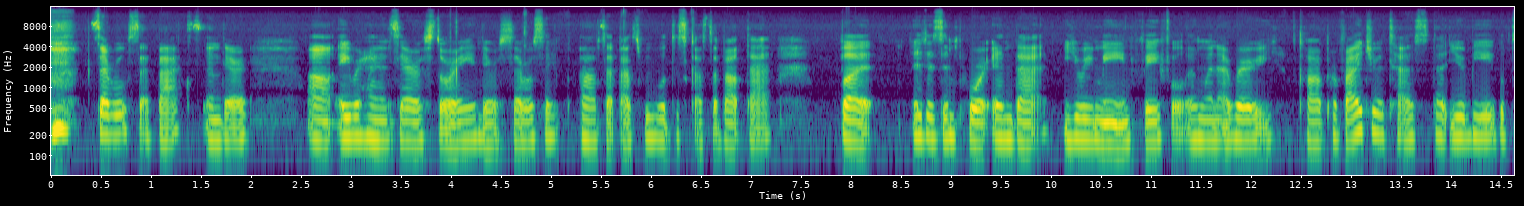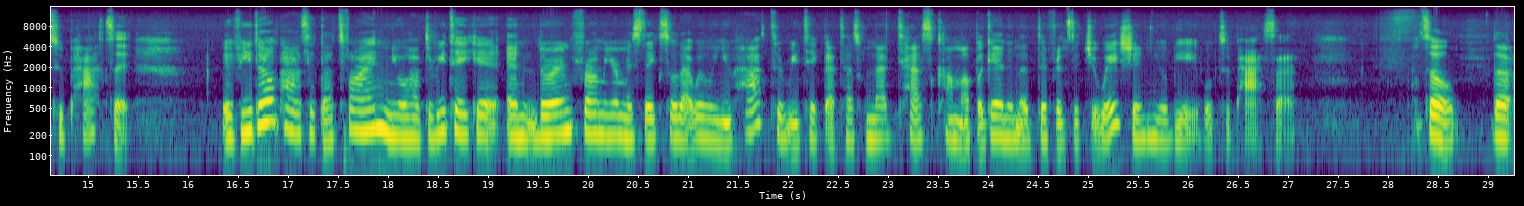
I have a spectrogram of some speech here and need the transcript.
several setbacks in their uh, Abraham and Sarah story. There were several set, uh, setbacks. We will discuss about that, but it is important that you remain faithful, and whenever God provides you a test, that you'll be able to pass it. If you don't pass it, that's fine. You'll have to retake it and learn from your mistakes so that way when you have to retake that test, when that test come up again in a different situation, you'll be able to pass it. So, the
